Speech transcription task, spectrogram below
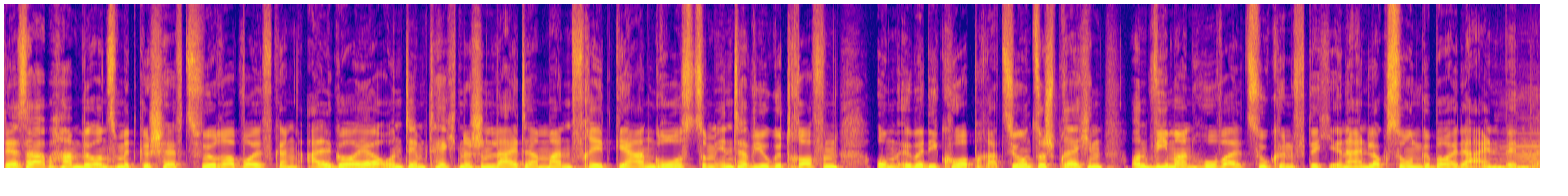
Deshalb haben wir uns mit Geschäftsführer Wolfgang Allgäuer und dem technischen Leiter Manfred Gerngroß zum Interview getroffen, um über die Kooperation zu sprechen und wie man Hoval zukünftig in ein Loxon Luxon-Gebäude einbindet.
